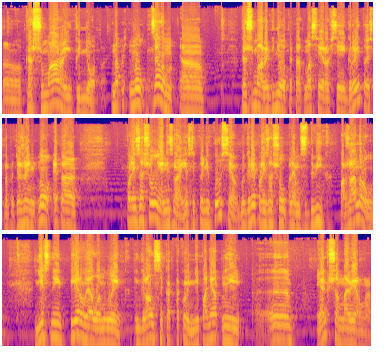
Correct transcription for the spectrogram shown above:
э, кошмара и гнета. Напр- ну, в целом, э, кошмар и гнет, это атмосфера всей игры, то есть на протяжении, ну, это произошел, я не знаю, если кто не в курсе, в игре произошел прям сдвиг по жанру. Если первый Alan Wake игрался как такой непонятный э, экшен, наверное,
